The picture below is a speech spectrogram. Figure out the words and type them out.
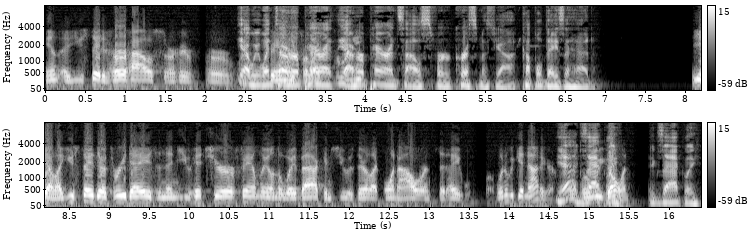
In, uh, you stayed at her house or her her yeah. We went to her for, like, yeah, her parents' house for Christmas. Yeah, a couple days ahead. Yeah, like you stayed there three days, and then you hit your family on the way back, and she was there like one hour and said, "Hey, when are we getting out of here? Yeah, Where- exactly. Where are we going?" Exactly.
